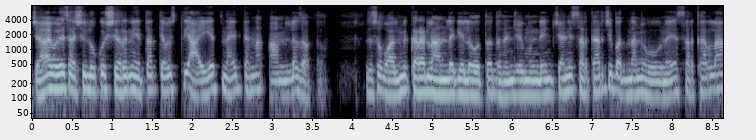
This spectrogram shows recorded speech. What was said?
ज्यावेळेस अशी लोक शरण येतात, त्यावेळेस ती आ येत नाहीत, त्यांना आणलं जातं. जसं वाल्मिक कराडला आणलं गेलं होतं धनंजय मुंडेंची आणि सरकारची बदनामी होऊ नये, सरकारला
